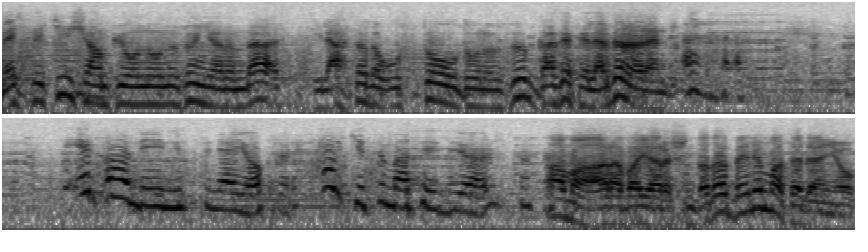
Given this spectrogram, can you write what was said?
Mesleki şampiyonluğunuzun yanında silahta da usta olduğunuzu gazetelerden öğrendik. İrfan Bey'in üstüne yoktur, herkesi mat ediyor. Ama araba yarışında da benim mat eden yok.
